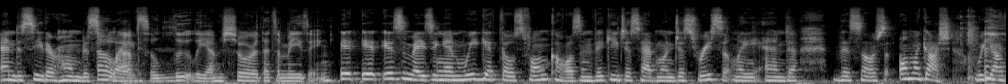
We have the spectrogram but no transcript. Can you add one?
and to see their home displayed. Oh, absolutely. I'm sure that's amazing. It, it is amazing, and we get those phone calls. And Vicki just had one just recently, and uh, the seller said, "Oh my gosh, we got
